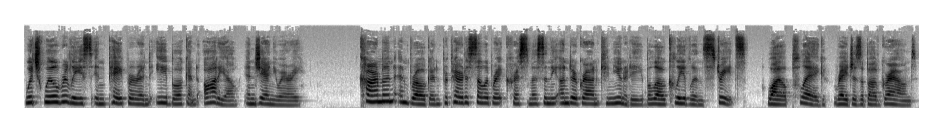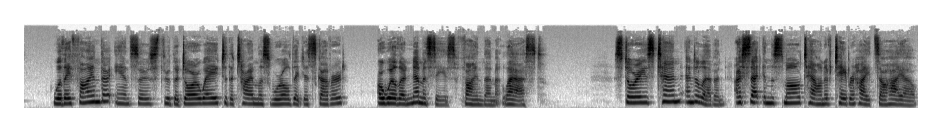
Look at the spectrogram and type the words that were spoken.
which will release in paper and ebook and audio in January. Carmen and Brogan prepare to celebrate Christmas in the underground community below Cleveland's streets, while plague rages above ground. Will they find their answers through the doorway to the timeless world they discovered, or will their nemesis find them at last? Stories 10 and 11 are set in the small town of Tabor Heights, Ohio.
